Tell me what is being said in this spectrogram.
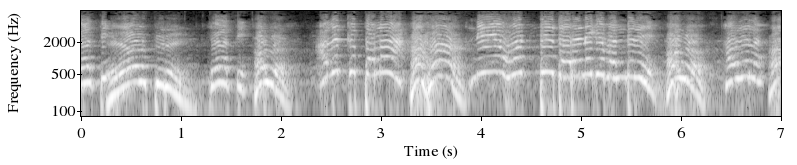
ಹೇಳ್ತೀನಿ ಹೇಳ್ತೀನಿ. ಹೇಳ್ತಿ. ಹೌದು ಅದಕ್ಕೆ ತಮ್ಮ ಹಾ ಹಾ ನೀ ಹುಟ್ಟಿ ಧರಣಿಗೆ ಬಂದಿರಿ ಹೌದು ಹೌದಿಲ್ಲ ಹಾ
